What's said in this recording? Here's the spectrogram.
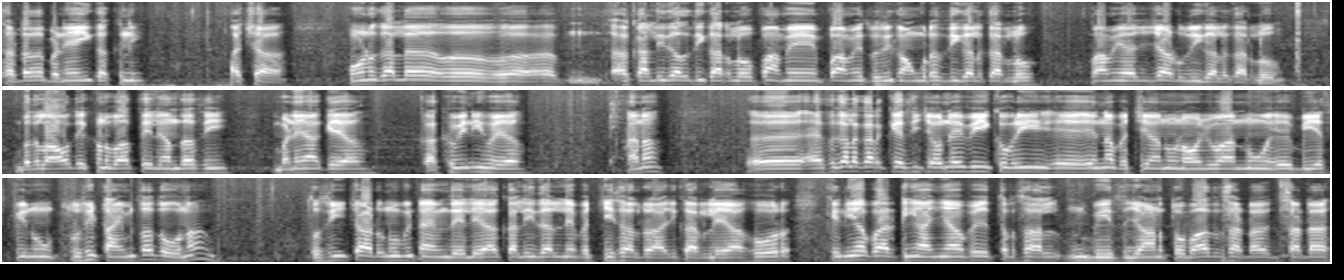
ਸਾਡਾ ਤਾਂ ਬਣਿਆ ਹੀ ਕੱਖ ਨਹੀਂ। ਅੱਛਾ ਹੁਣ ਗੱਲ ਅਕਾਲੀ ਦਲ ਦੀ ਕਰ ਲਓ ਭਾਵੇਂ ਭਾਵੇਂ ਤੁਸੀਂ ਕਾਂਗਰਸ ਦੀ ਗੱਲ ਕਰ ਲਓ ਭਾਵੇਂ ਅੱਜ ਝਾੜੂ ਦੀ ਗੱਲ ਕਰ ਲਓ। ਬਦਲਾਅ ਦੇਖਣ ਵਾਸਤੇ ਲਿਆਂਦਾ ਸੀ ਬਣਿਆ ਗਿਆ ਕੱਖ ਵੀ ਨਹੀਂ ਹੋਇਆ। ਹਨਾ? ਇਸ ਗੱਲ ਕਰਕੇ ਅਸੀਂ ਚਾਹੁੰਦੇ ਵੀ ਇੱਕ ਵਾਰੀ ਇਹ- ਇਹਨਾਂ ਬੱਚਿਆਂ ਨੂੰ, ਨੌਜਵਾਨ ਨੂੰ, ਇਹ ਬੀਐਸਪੀ ਨੂੰ ਤੁਸੀਂ ਟਾਈਮ ਤਾਂ ਦਿਓ ਨਾ। ਤੁਸੀਂ ਝਾੜੂ ਨੂੰ ਵੀ ਟਾਈਮ ਦੇ ਲਿਆ, ਅਕਾਲੀ ਦਲ ਨੇ 25 ਸਾਲ ਰਾਜ ਕਰ ਲਿਆ, ਹੋਰ ਕਿੰਨੀਆਂ ਪਾਰਟੀਆਂ ਆਈਆਂ 75 ਸਾਲ ਬੀਤ ਜਾਣ ਤੋਂ ਬਾਅਦ ਸਾਡਾ ਸਾਡਾ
